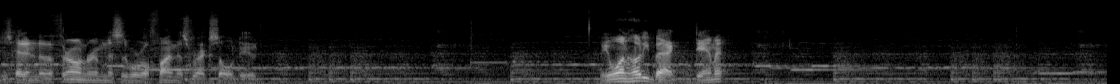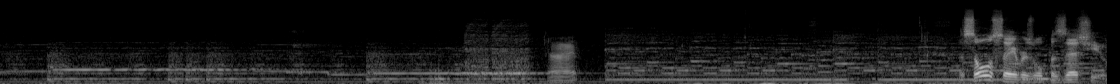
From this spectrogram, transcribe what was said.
Just head into the throne room, this is where we'll find this Wrexsoul dude. We want Hoody back, damn it. Alright. The Soul Savers will possess you.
